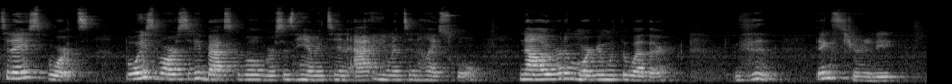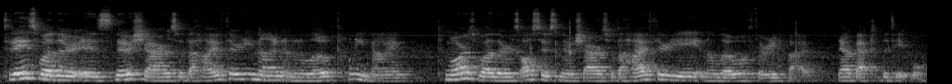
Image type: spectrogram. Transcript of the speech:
Today's sports. Boys varsity basketball versus Hamilton at Hamilton High School. Now over to Morgan with the weather. Thanks, Trinity. Today's weather is snow showers with a high of 39 and a low of 29. Tomorrow's weather is also snow showers with a high of 38 and a low of 35. Now back to the table.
